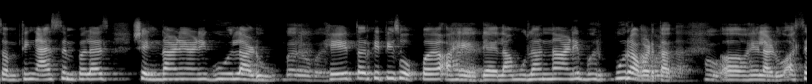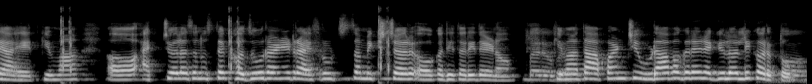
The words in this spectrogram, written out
something as simple as शेंगदाणे आणि गूळ लाडू. बरोबर. हे तर किती सोपं आहे आहे. द्यायला. मुलांना आणि भरपूर आवडतात हो. अ, हे लाडू. असे आहेत. किंवा ऍक्च्युअल असं नुसते खजूर आणि ड्रायफ्रुट्सचं मिक्सचर कधीतरी देणं. बरोबर. किंवा आता आपण चिवडा वगैरे रेग्युलरली करतो. हो,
